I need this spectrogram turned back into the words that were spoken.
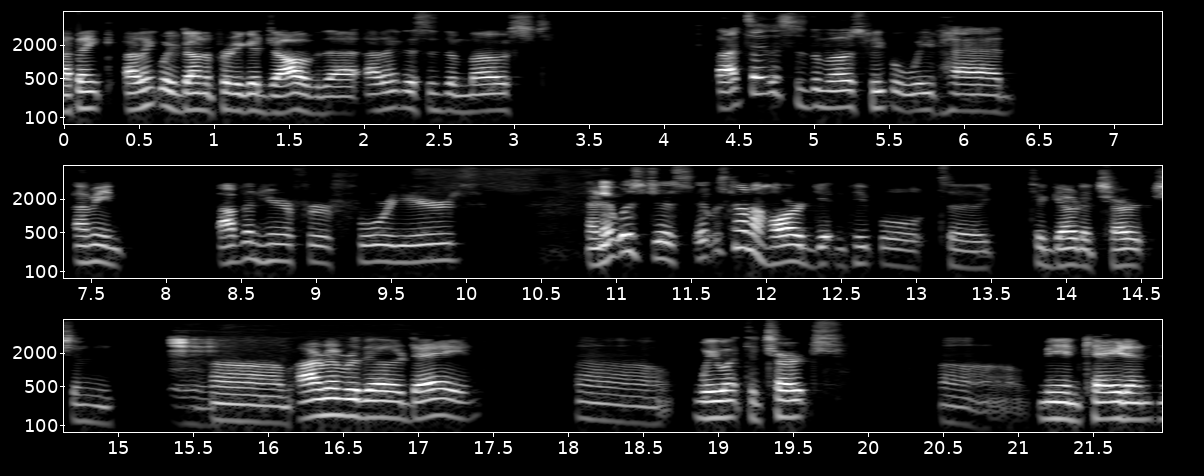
I think I think we've done a pretty good job of that. I think this is the most. I'd say this is the most people we've had. I mean, I've been here for four years, and it was just it was kind of hard getting people to to go to church, and hmm um, I remember the other day uh, we went to church, uh, me and Caden,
